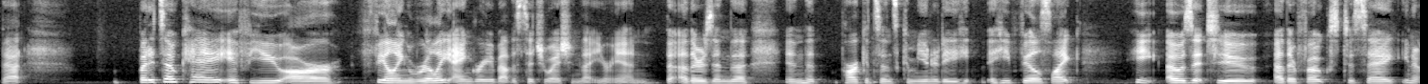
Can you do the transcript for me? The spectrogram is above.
that. But it's okay if you are feeling really angry about the situation that you're in. The others in the in the Parkinson's community, he, he feels like he owes it to other folks to say, you know,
